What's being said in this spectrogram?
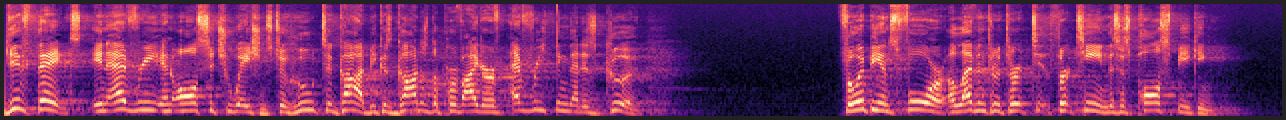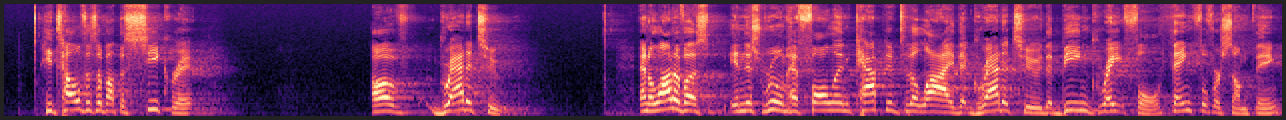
Give thanks in every and all situations. To who? To God, because God is the provider of everything that is good. Philippians 4 11 through 13, this is Paul speaking. He tells us about the secret of gratitude. And a lot of us in this room have fallen captive to the lie that gratitude, that being grateful, thankful for something,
